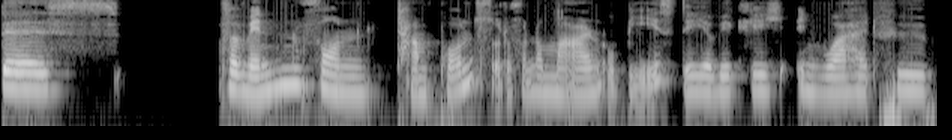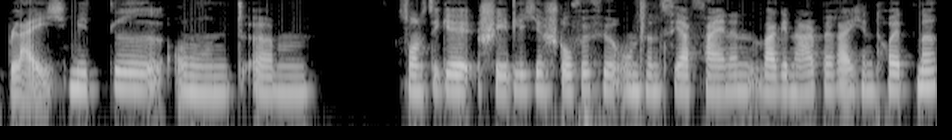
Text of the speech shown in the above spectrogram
das Verwenden von Tampons oder von normalen OBs, die ja wirklich in Wahrheit für Bleichmittel und ähm, sonstige schädliche Stoffe für unseren sehr feinen Vaginalbereich enthalten,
